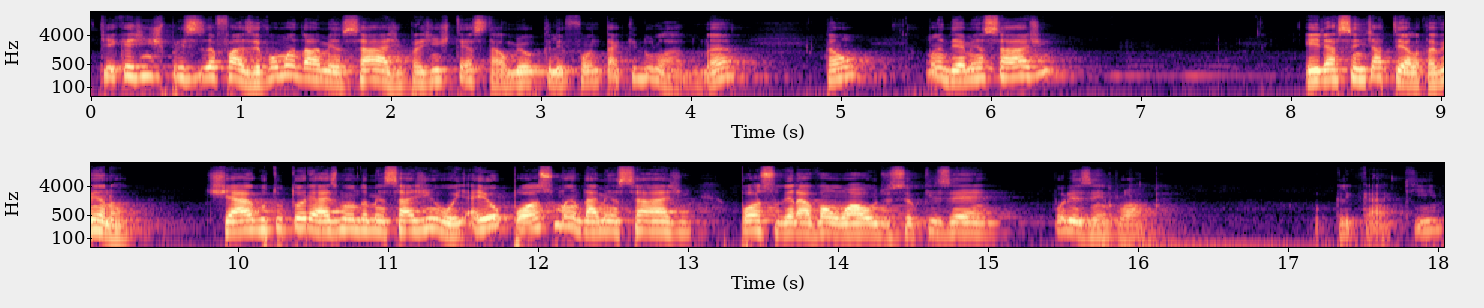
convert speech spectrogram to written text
o que, que a gente precisa fazer? Vou mandar uma mensagem para a gente testar. O meu telefone está aqui do lado, né? Então, mandei a mensagem, ele acende a tela, tá vendo? Tiago Tutoriais mandou mensagem oi. Aí eu posso mandar mensagem, posso gravar um áudio se eu quiser. Por exemplo, ó, vou clicar aqui.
